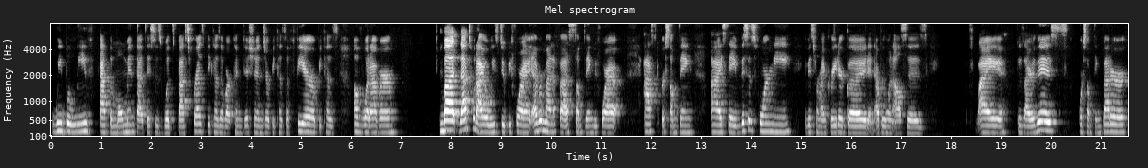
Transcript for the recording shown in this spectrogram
we believe at the moment that this is what's best for us because of our conditions or because of fear or because of whatever. But that's what I always do before I ever manifest something, before I ask for something. I say, this is for me, if it's for my greater good and everyone else's, I desire this or something better,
